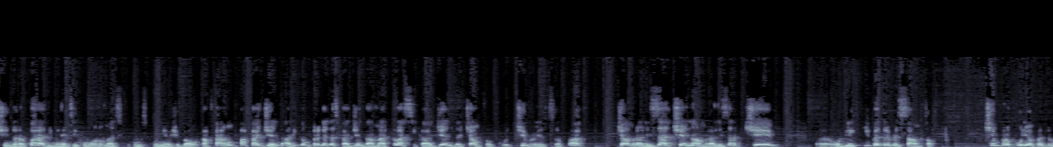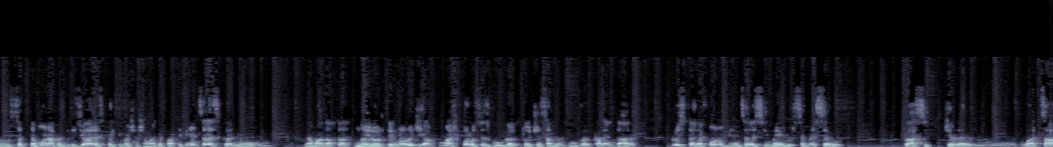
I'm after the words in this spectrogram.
și în răcoarea dimineții, cum o numesc, cum spun eu, și beau o cafea, îmi fac agenda. Adică îmi pregătesc agenda mea, clasică agenda, ce am făcut, ce vreau să fac, ce am realizat, ce n-am realizat, ce uh, obiective trebuie să am sau ce îmi propun eu pentru săptămâna, pentru ziua respectivă și așa mai departe. Bineînțeles că nu ne-am adaptat noilor tehnologii. Acum aș folosesc Google, tot ce înseamnă Google, calendar, plus telefonul, bineînțeles, e-mail-uri, SMS-uri, clasicele, uh,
